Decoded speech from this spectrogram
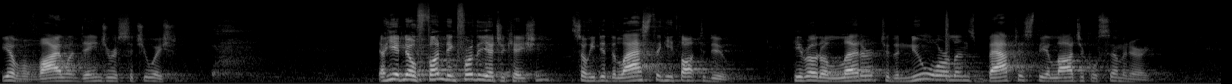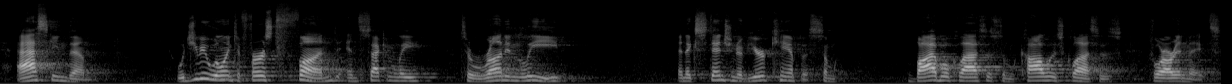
you have a violent, dangerous situation. Now, he had no funding for the education, so he did the last thing he thought to do. He wrote a letter to the New Orleans Baptist Theological Seminary asking them, Would you be willing to first fund and secondly, to run and lead an extension of your campus, some Bible classes, some college classes for our inmates?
